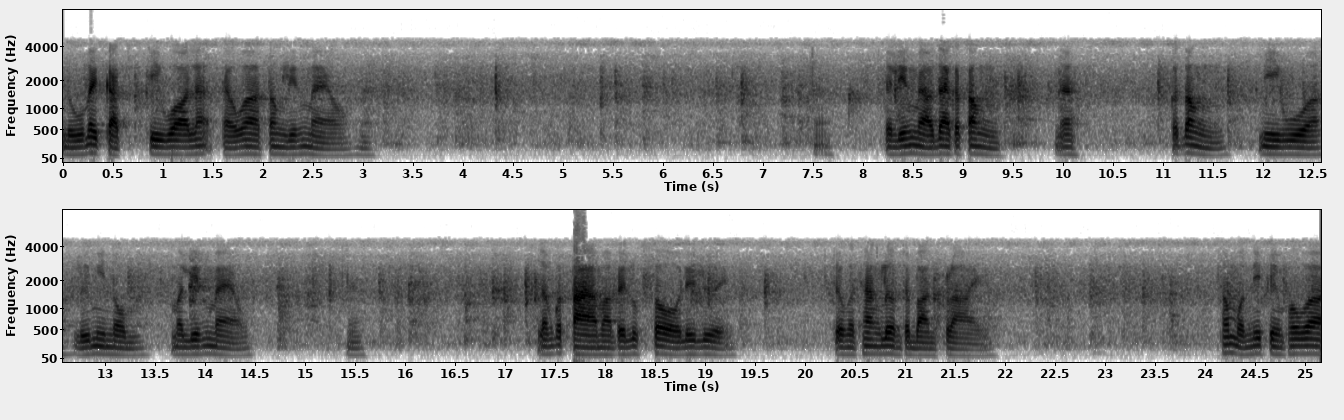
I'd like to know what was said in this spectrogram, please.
หนูไม่กัดจีวรแล้วแต่ว่าต้องเลี้ยงแมวนะแต่เลี้ยงแมวได้ก็ต้องนะ ก็ต้องมีวัวหรือมีนมมาเลี้ยงแมวนะแล้วก็ตามมาเป็นลูกโซ่เรื่อยๆจนกระทั่งเริ่มจะบานปลาย ทั้งหมดนี้เพียงเพราะว่า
